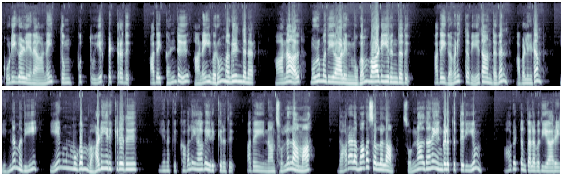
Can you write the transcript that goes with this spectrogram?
கொடிகள் என அனைத்தும் புத்துயிர் பெற்றது. அதைக் கண்டு அனைவரும் மகிழ்ந்தனர். ஆனால் முழுமதியாளின் முகம் வாடியிருந்தது. அதை கவனித்த வேதாந்தகன் அவளிடம் என்ன மதி ஏன் உன் முகம் வாடியிருக்கிறது? எனக்கு கவலையாக இருக்கிறது. அதை நான் சொல்லலாமா? தாராளமாக சொல்லலாம். சொன்னால்தானே எங்களுக்கு தெரியும். ஆகட்டும் தளபதியாரே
